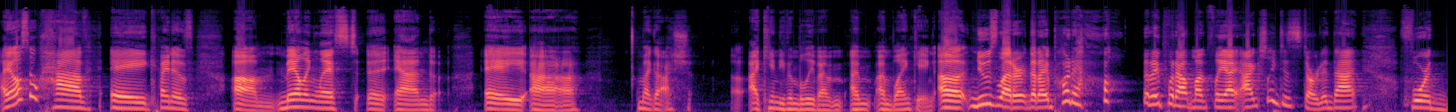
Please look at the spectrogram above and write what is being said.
I also have a kind of um, mailing list uh, and a, uh, oh my gosh, I can't even believe I'm, I'm, I'm blanking, a newsletter that I put out. that I put out monthly. I actually just started that for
